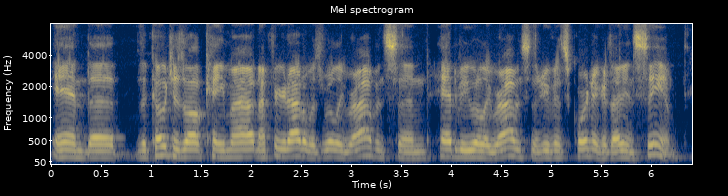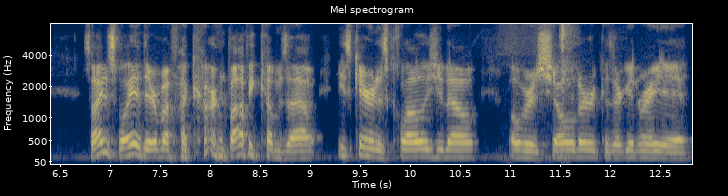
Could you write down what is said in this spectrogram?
and uh, the coaches all came out, and I figured out it was Willie Robinson. Had to be Willie Robinson, the defense coordinator, because I didn't see him. So I just waited there by my car, and Bobby comes out. He's carrying his clothes, you know, over his shoulder because they're getting ready to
